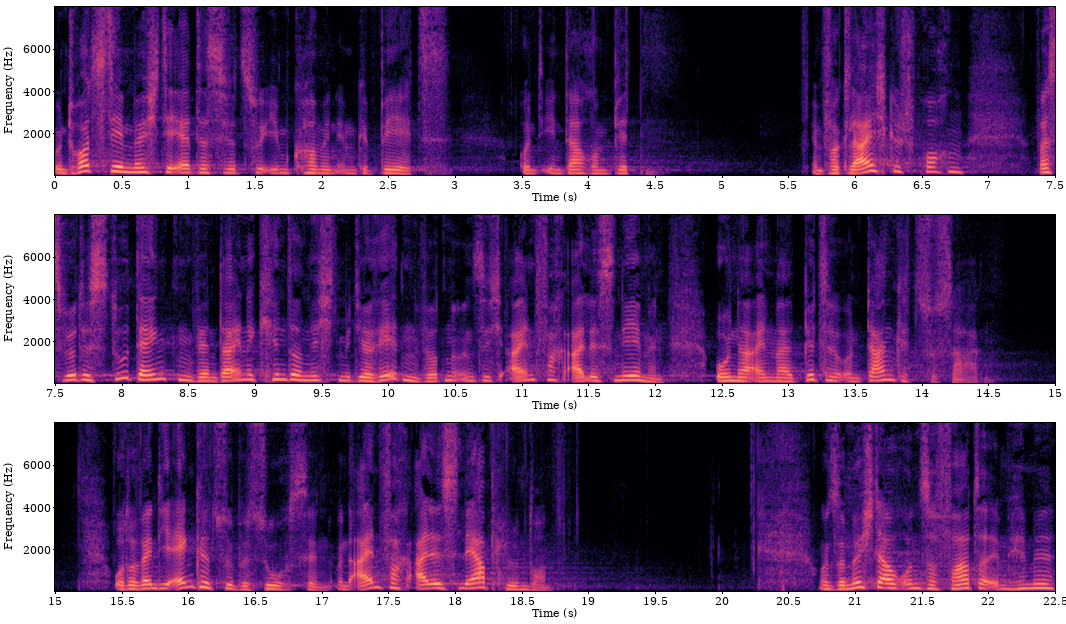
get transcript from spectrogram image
Und trotzdem möchte er, dass wir zu ihm kommen im Gebet und ihn darum bitten. Im Vergleich gesprochen, was würdest du denken, wenn deine Kinder nicht mit dir reden würden und sich einfach alles nehmen, ohne einmal Bitte und Danke zu sagen? Oder wenn die Enkel zu Besuch sind und einfach alles leer plündern? Und so möchte auch unser Vater im Himmel,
